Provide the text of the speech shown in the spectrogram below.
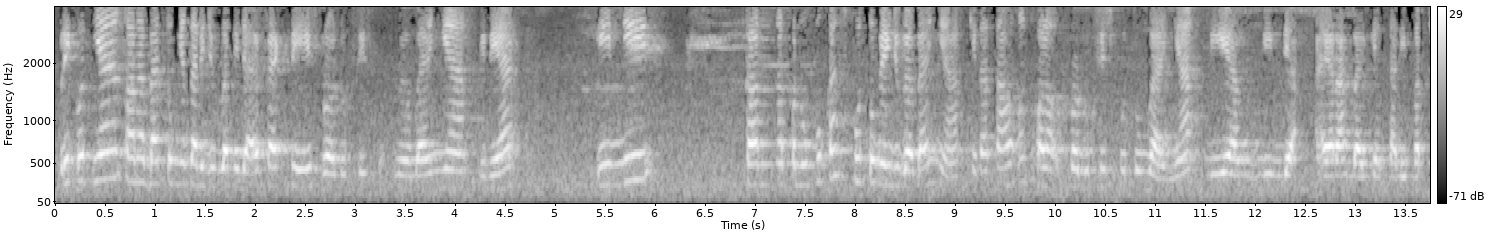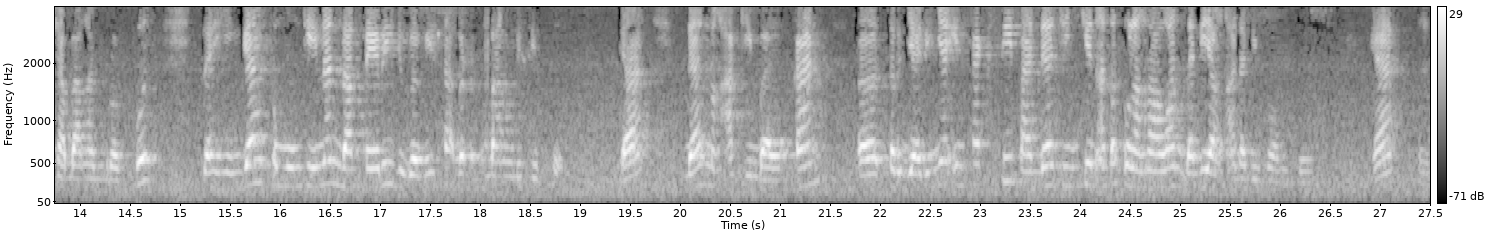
Berikutnya karena batuknya tadi juga tidak efektif, produksi sputumnya banyak gitu ya. ini karena penumpukan sputum yang juga banyak, kita tahu kan kalau produksi sputum banyak di yang di daerah bagian tadi percabangan bronkus, sehingga kemungkinan bakteri juga bisa berkembang di situ, ya, dan mengakibatkan terjadinya infeksi pada cincin atau tulang rawan tadi yang ada di bronkus, ya. Nah,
